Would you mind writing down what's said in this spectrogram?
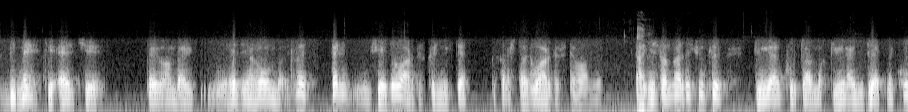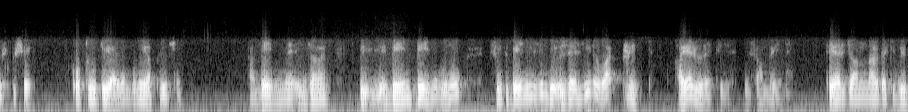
bir Mehdi, elçi, peygamber, Hazine olma, her, şeyde vardır. Klinikte birkaç tane vardır devamlı. Yani insanlar da çünkü dünyayı kurtarmak, dünyayı düzeltmek hoş bir şey. Oturduğu yerden bunu yapıyorsun. Yani beynine insanın beyin, beyni bunu çünkü beynimizin bir özelliği var. Hayal üretir insan beyni. Diğer canlılardaki bir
